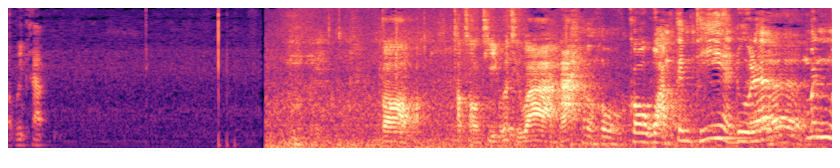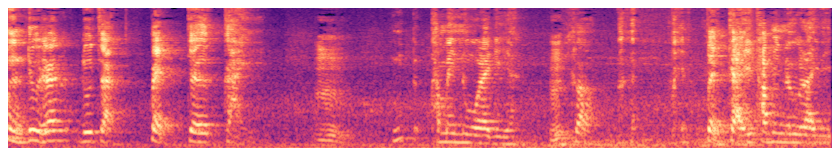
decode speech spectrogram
ขอบคุณครับ ก็ทั้งสองทีมก็ถือว่านะโอ้โหก็หวังเต็มที่อะดูแล้วเออมันเหมือนดูแล้วดูจากเป็ดเจอไก่ อืม นี่ทำเมนูอะไรดีอะหืม ก็เป็ดเป็ดไก่ทำเมนูอะไรดี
